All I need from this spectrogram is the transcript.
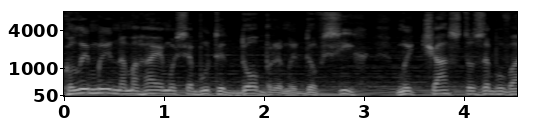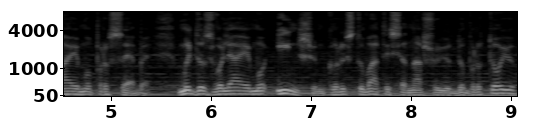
Коли ми намагаємося бути добрими до всіх, ми часто забуваємо про себе. Ми дозволяємо іншим користуватися нашою добротою,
